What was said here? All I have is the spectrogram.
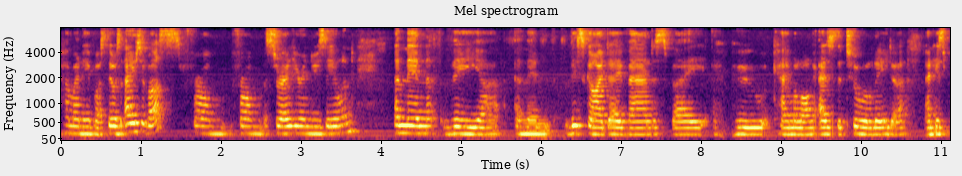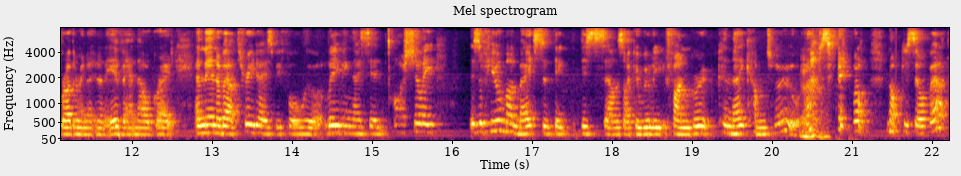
how many of us? There was eight of us from from Australia and New Zealand, and then the uh, and then this guy Dave Van der Spey, who came along as the tour leader, and his brother in, an air van. They were great. And then about three days before we were leaving, they said, "Oh, Shelley, there's a few of my mates that think that this sounds like a really fun group. Can they come too? I said, well, knock yourself out.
